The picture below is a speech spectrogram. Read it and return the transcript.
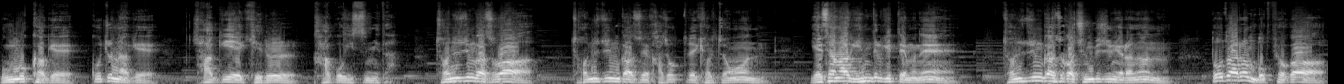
묵묵하게 꾸준하게 자기의 길을 가고 있습니다. 전유진 가수와 전유진 가수의 가족들의 결정은 예상하기 힘들기 때문에 전유진 가수가 준비 중이라는 또 다른 목표가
